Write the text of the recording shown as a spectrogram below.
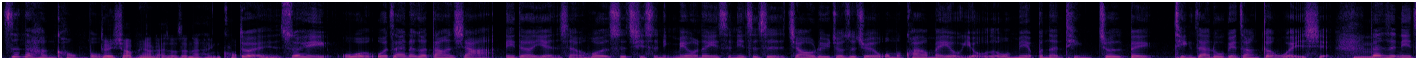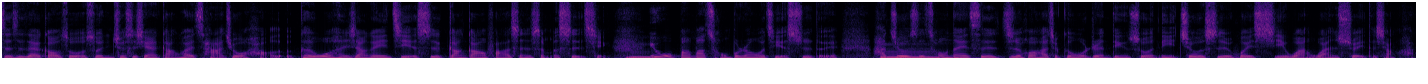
真的很恐怖。对小朋友来说，真的很恐怖。对，所以我我在那个当下，你的眼神，或者是其实你没有那意思，你只是焦虑，就是觉得我们快要没有油了，我们也不能停，就是被。停在路边，这样更危险。嗯。但是你只是在告诉我说，你就是现在赶快查就好了。可是我很想跟你解释刚刚发生什么事情，嗯。因为我爸妈从不让我解释的，耶，他就是从那一次之后，他就跟我认定说，你就是会洗碗玩水的小孩。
